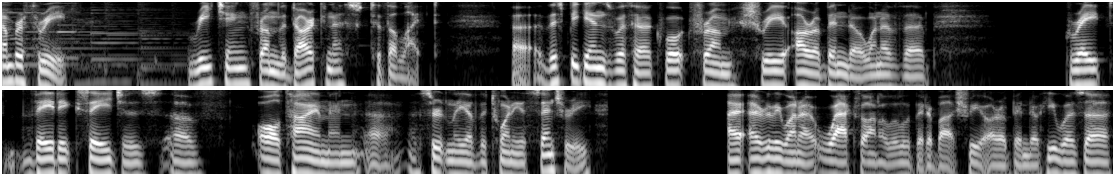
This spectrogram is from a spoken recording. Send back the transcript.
Number three, reaching from the darkness to the light. Uh, this begins with a quote from Sri Aurobindo, one of the great Vedic sages of all time and uh, certainly of the 20th century. I, I really want to wax on a little bit about Sri Aurobindo. He was a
